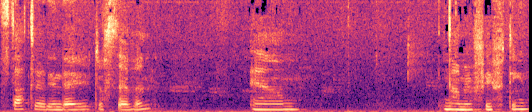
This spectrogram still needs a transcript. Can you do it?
started in the age of seven. Um, now I'm 15.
